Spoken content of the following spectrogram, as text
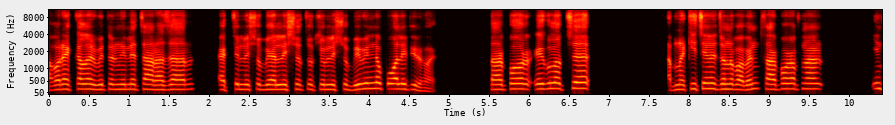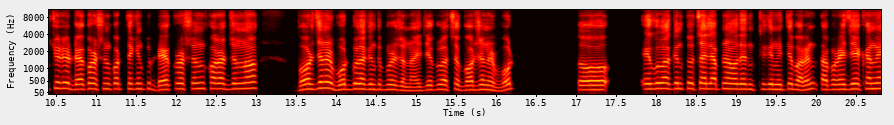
আবার এক কালারের ভিতরে নিলে ৪০০০, ৪১০০, ৪২০০, ৪৪০০ বিভিন্ন কোয়ালিটির হয়। তারপর এগুলো হচ্ছে আপনার কিচেনের জন্য পাবেন। তারপর আপনার ইন্টেরিয়র ডেকোরেশন করতে কিন্তু ডেকোরেশন করার জন্য গর্জনের বোর্ডগুলা কিন্তু প্রয়োজন হয়। যেগুলো হচ্ছে গর্জনের বোর্ড। তো এগুলো কিন্তু চাইলে আপনারা ওদের থেকে নিতে পারেন। তারপরে এই যে এখানে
